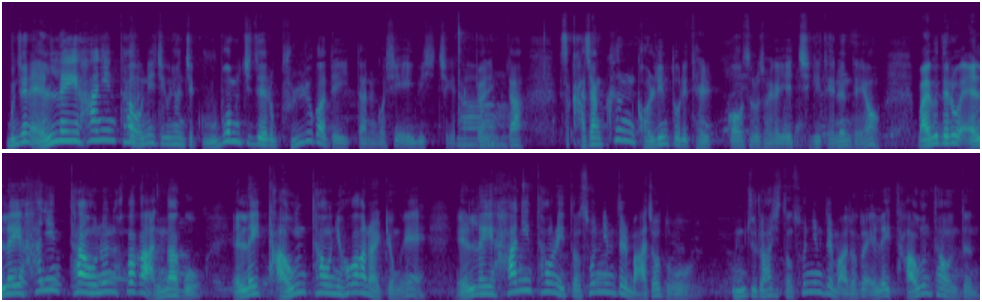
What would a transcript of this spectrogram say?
문제는 LA 한인타운이 지금 현재 그 우범지대로 분류가 돼 있다는 것이 ABC 측의 아. 답변입니다. 그래서 가장 큰 걸림돌이 될 것으로 저희가 예측이 되는데요. 말 그대로 LA 한인타운은 허가가 안 나고 LA 다운타운이 허가가 날 경우에 LA 한인타운에 있던 손님들마저도 음주를 하시던 손님들마저도 LA 다운타운 등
